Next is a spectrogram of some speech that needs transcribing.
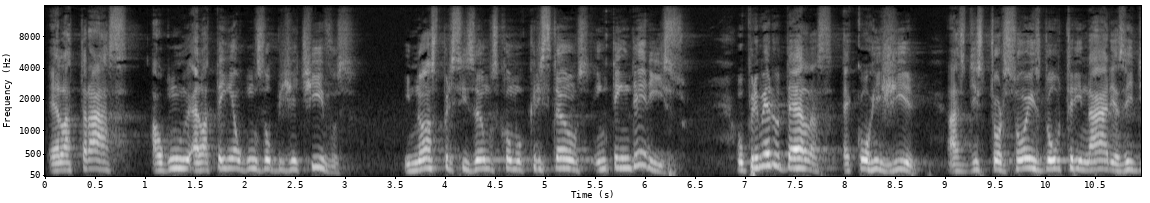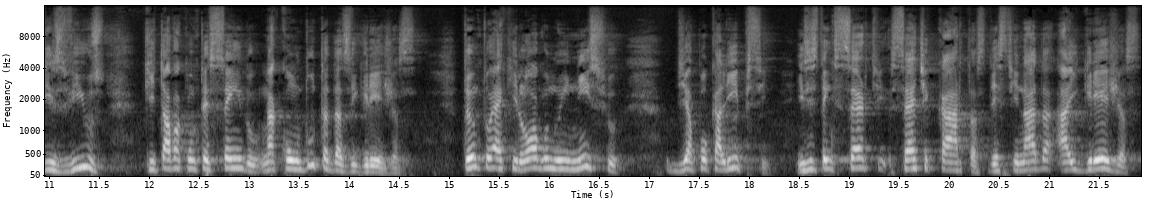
ela traz algum, ela tem alguns objetivos e nós precisamos, como cristãos, entender isso. O primeiro delas é corrigir as distorções doutrinárias e desvios que estavam acontecendo na conduta das igrejas. Tanto é que logo no início de Apocalipse, existem sete, sete cartas destinadas a igrejas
